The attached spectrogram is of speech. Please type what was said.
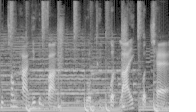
ทุกช่องทางที่คุณฟัง รวมถึงกดไลค์กดแชร์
